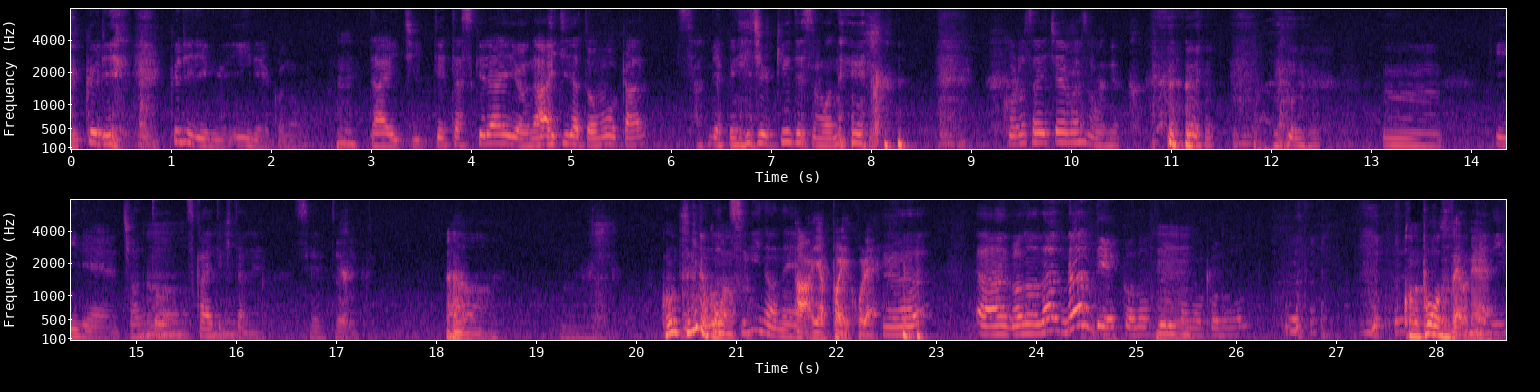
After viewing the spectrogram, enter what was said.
うん、クリクリリンいいねこの、うん、第一言って助けられるような相手だと思うか？329ですもんね。殺されちゃいますもんね。うん。いいね。ちゃんと使えてきたね。戦闘力。ああ。うこの次のコマのんこの次のね。あやっぱりこれ。うんあーこのななんでこのプーうん。マのこの、このポーズだよね。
